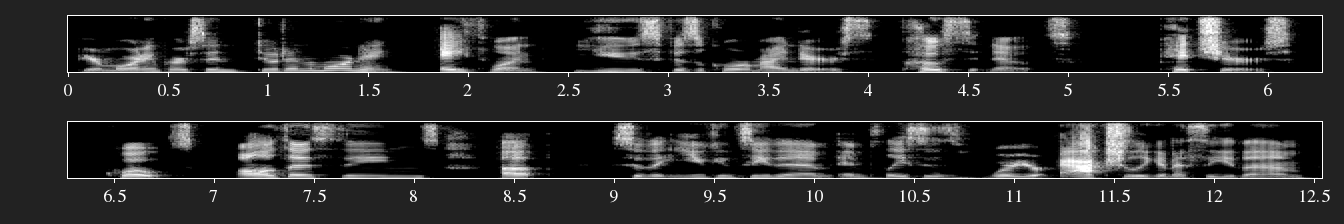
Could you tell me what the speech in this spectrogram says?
If you're a morning person, do it in the morning. Eighth one, use physical reminders, post-it notes, pictures, quotes, all those things up so that you can see them in places where you're actually going to see them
